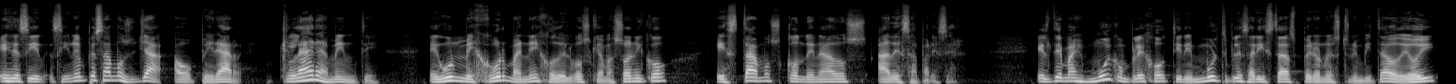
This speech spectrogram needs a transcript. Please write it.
Es decir, si no empezamos ya a operar claramente en un mejor manejo del bosque amazónico, estamos condenados a desaparecer. El tema es muy complejo, tiene múltiples aristas, pero nuestro invitado de hoy,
